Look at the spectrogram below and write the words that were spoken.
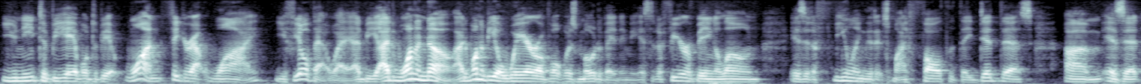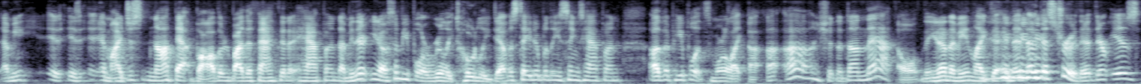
you need to be able to be at one figure out why you feel that way. I'd be I'd want to know. I'd want to be aware of what was motivating me. Is it a fear of being alone? Is it a feeling that it's my fault that they did this? Um, is it? I mean, is, is, am I just not that bothered by the fact that it happened? I mean, there, you know, some people are really totally devastated when these things happen. Other people, it's more like, uh, uh, uh I shouldn't have done that. Oh, you know what I mean? Like, and that's true. There, there is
